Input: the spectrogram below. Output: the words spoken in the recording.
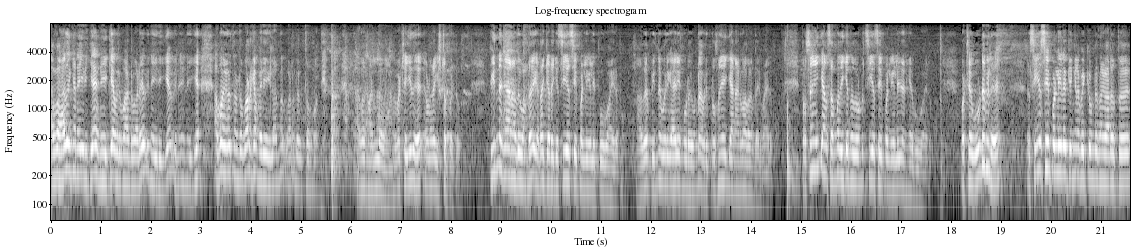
അപ്പോൾ അതിങ്ങനെ ഇരിക്കുക എണീക്കുക ഒരു പാട്ട് പാടുക പിന്നെ ഇരിക്കുക പിന്നെ എണീക്കുക. അപ്പോൾ എഴുതുന്നുണ്ട് ഉറക്കം വരികയില്ല എന്ന് വളരെ ഉത്തമം അപ്പോൾ നല്ലതാണ്. പക്ഷേ ഇത് വളരെ ഇഷ്ടപ്പെട്ടു. പിന്നെ ഞാൻ അതുകൊണ്ട് ഇടയ്ക്കിടയ്ക്ക് സി എസ് സി പള്ളികളിൽ പോകുമായിരുന്നു അത് പിന്നെ ഒരു കാര്യം കൂടെ ഉണ്ട് അവർ പ്രസംഗിക്കാൻ അനുവാദം തരുമായിരുന്നു. പ്രസംഗിക്കാൻ സമ്മതിക്കുന്നത് കൊണ്ട് സി എസ് ഐ പള്ളികളിൽ ഞാൻ ഇങ്ങനെ പോകുമായിരുന്നു പക്ഷേ ഒടുവിൽ സി എസ് ഐ പള്ളിയിലേക്ക് ഇങ്ങനെ വെക്കൊണ്ടിരുന്ന കാലത്ത്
